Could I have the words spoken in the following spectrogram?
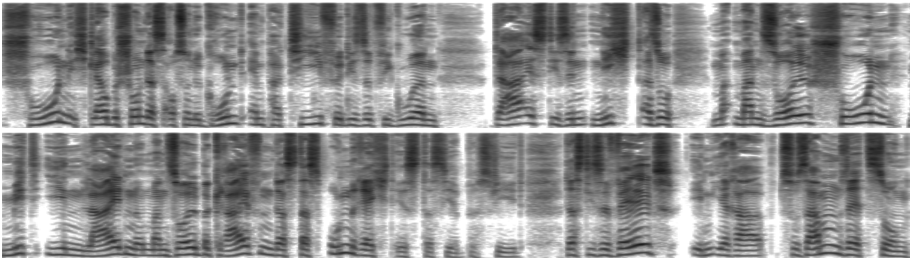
schon, ich glaube schon, dass auch so eine Grundempathie für diese Figuren da ist, die sind nicht, also man soll schon mit ihnen leiden und man soll begreifen, dass das Unrecht ist, das hier geschieht. Dass diese Welt in ihrer Zusammensetzung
